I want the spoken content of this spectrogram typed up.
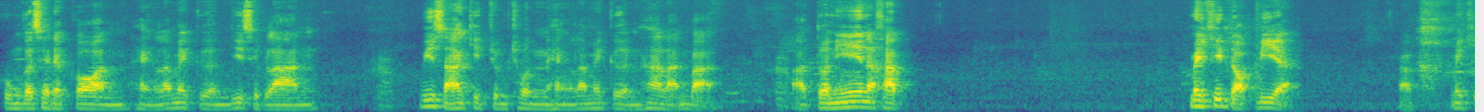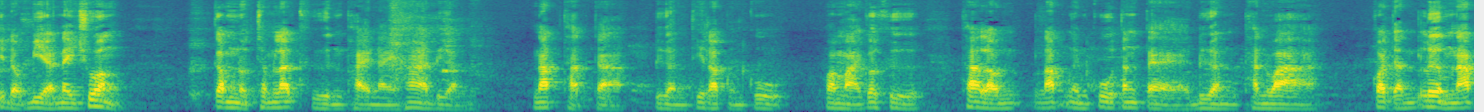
กลุ่มเกษตรกรแห่งละไม่เกิน 20 ล้าน ครับ วิสาหกิจชุมชนแห่งละไม่เกิน 5 ล้านบาทครับ อ่าตัวนี้นะครับ ไม่คิดดอกเบี้ยครับไม่คิดดอกเบี้ยในช่วงกำหนดชำระคืนภายใน 5 เดือน นับถัดจากเดือนที่รับเงินกู้ ความหมายก็คือ ถ้าเรารับเงินกู้ตั้งแต่เดือนธันวา ก็จะเริ่มนับ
